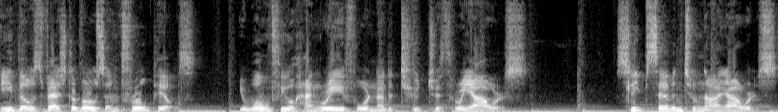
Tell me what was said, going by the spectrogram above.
Eat those vegetables and fruit pills. You won't feel hungry for another 2 to 3 hours. Sleep 7 to 9 hours.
